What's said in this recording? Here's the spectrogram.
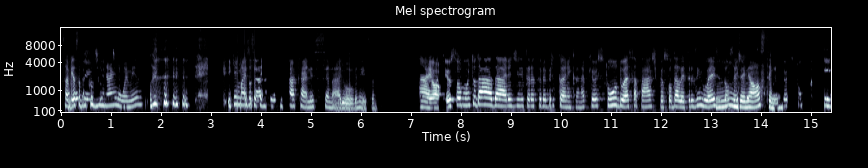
Sabia sobre cozinhar, não é mesmo? e quem mais você tem que destacar nesse cenário, Vanessa? Ah, eu, eu sou muito da, da área de literatura britânica, né? Porque eu estudo essa parte, porque eu sou da letras inglês, hum, então sempre Jane Austen. eu estudo E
